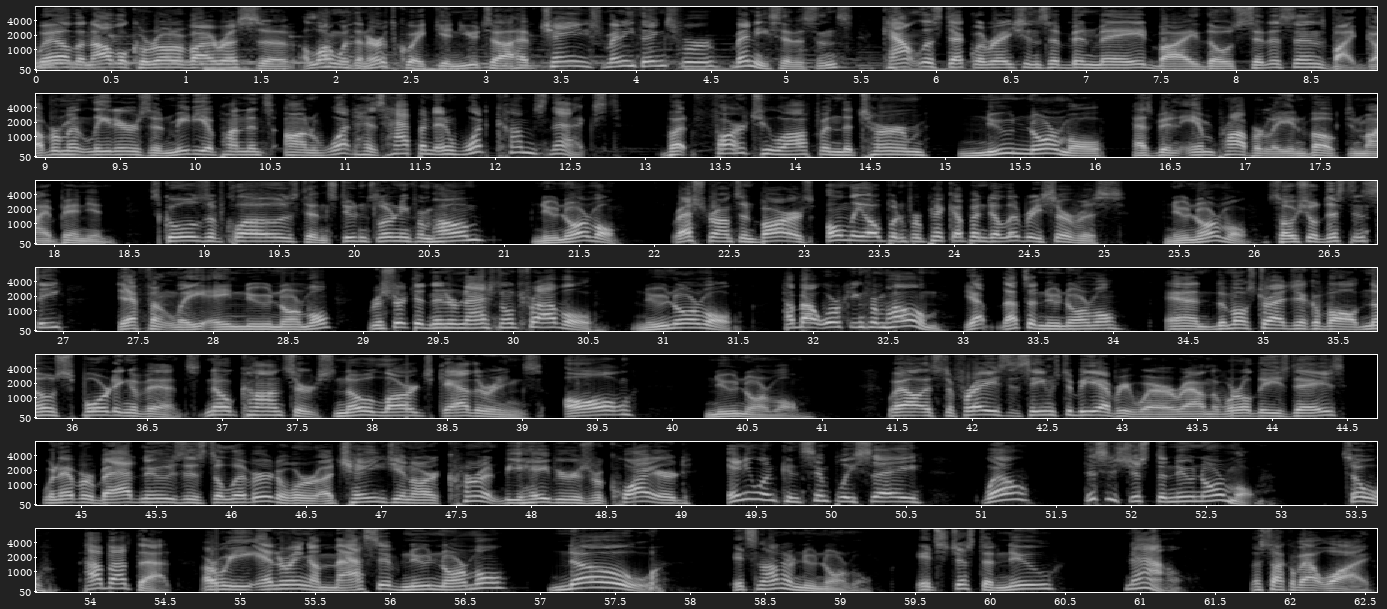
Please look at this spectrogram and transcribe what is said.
Well, the novel coronavirus, uh, along with an earthquake in Utah, have changed many things for many citizens. Countless declarations have been made by those citizens, by government leaders, and media pundits on what has happened and what comes next. But far too often, the term new normal has been improperly invoked, in my opinion. Schools have closed and students learning from home? New normal. Restaurants and bars only open for pickup and delivery service? New normal. Social distancing? Definitely a new normal. Restricted international travel, new normal. How about working from home? Yep, that's a new normal. And the most tragic of all, no sporting events, no concerts, no large gatherings, all new normal. Well, it's the phrase that seems to be everywhere around the world these days. Whenever bad news is delivered or a change in our current behavior is required, anyone can simply say, well, this is just the new normal. So, how about that? Are we entering a massive new normal? No, it's not a new normal. It's just a new now. Let's talk about why.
